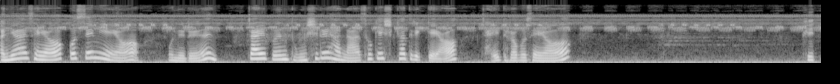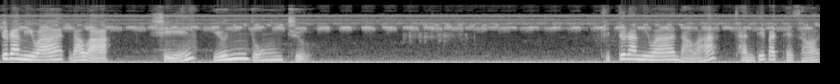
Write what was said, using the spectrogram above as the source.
안녕하세요. 꽃쌤이에요. 오늘은 짧은 동시를 하나 소개시켜 드릴게요. 잘 들어보세요. 귀뚜라미와 나와 신 윤동주 귀뚜라미와 나와 잔디밭에서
